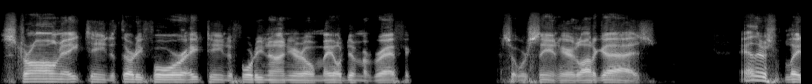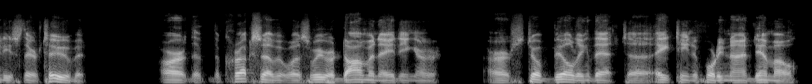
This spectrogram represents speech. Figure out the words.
strong 18 to 34, 18 to 49 year old male demographic. That's what we're seeing here. A lot of guys, and there's ladies there too. But our the, the crux of it was we were dominating or or still building that uh, 18 to 49 demo,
